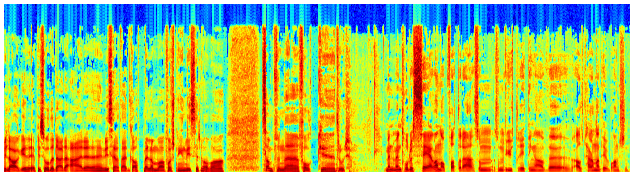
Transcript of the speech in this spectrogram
Vi lager episoder der det er Vi ser at det er et gap mellom hva forskningen viser, og hva samfunnet, folk, tror. Men, men, tror du seerne oppfatter det her som, som utdriting av uh, alternativbransjen?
